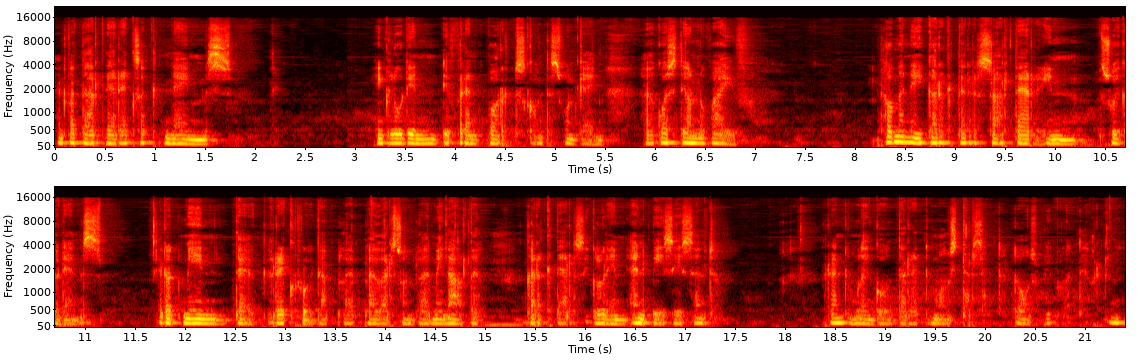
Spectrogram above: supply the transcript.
And what are their exact names? Including different ports on this one game. Uh, question 5. How many characters are there in Suikoden's? I don't mean the recruit players, I mean the characters, including NPCs and randomly encountered monsters and those people and everything.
